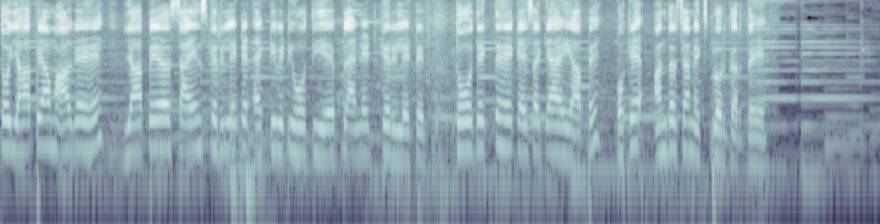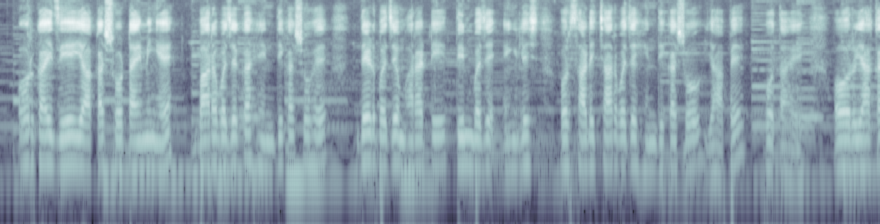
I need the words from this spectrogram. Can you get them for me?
तो यहाँ पे हम आ गए हैं। यहाँ पे साइंस के रिलेटेड एक्टिविटी होती है प्लानट के रिलेटेड तो देखते हैं कैसा क्या है यहाँ पे ओके अंदर से हम एक्सप्लोर करते हैं। और गाइज़ ये यहाँ का शो टाइमिंग है। बारह बजे का हिंदी का शो है, डेढ़ बजे मराठी, तीन बजे इंग्लिश और साढ़े चार बजे हिंदी का शो यहाँ पे होता है। और यहाँ का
